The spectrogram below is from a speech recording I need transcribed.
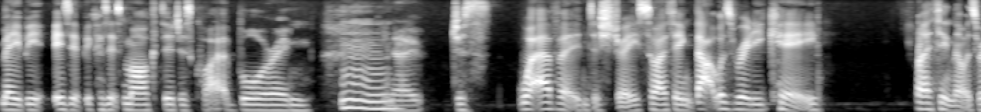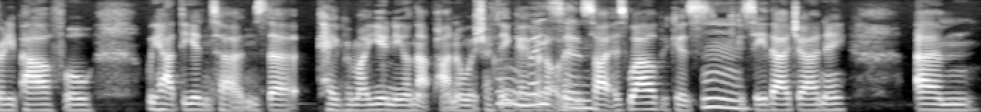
maybe is it because it's marketed as quite a boring, you know, just whatever industry. So I think that was really key. I think that was really powerful. We had the interns that came from our uni on that panel, which I think Oh, gave a lot of insight as well because you can see their journey. Um,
